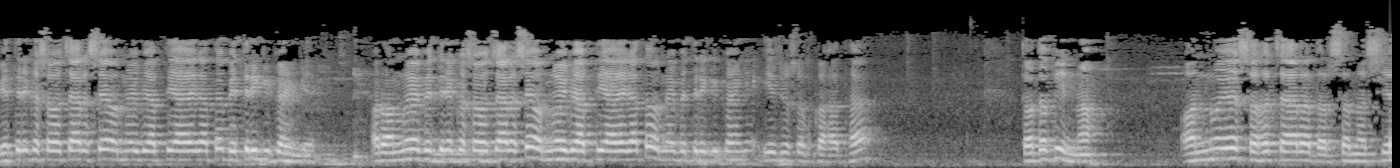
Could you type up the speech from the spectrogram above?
व्यतिरिक सहचार से अन्वय व्याप्ति आएगा तो व्यतिरिकी कहेंगे। और अन्वय व्यतिरिक सहचार से अन्वय व्याप्ति आएगा तो अन्वय व्यतिरिकी कहेंगे। ये जो सब कहा था, तदपि न। अन्वय सहचार दर्शन से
